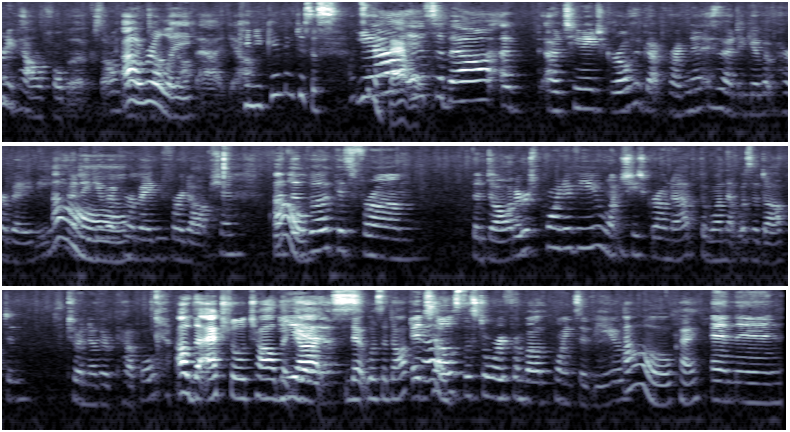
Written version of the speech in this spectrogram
pretty powerful book, so I'll Oh, and talk really? about that. Yeah. Can you give me just a, it Yeah, about? it's about a, a teenage girl who got pregnant who had to give up her baby. Had to give Oh. up her baby for adoption. But Oh. the book is from the daughter's point of view once she's grown up, the one that was adopted to another couple. oh, the actual child that Yes. got that was adopted. It tells the story from both points of view. Oh, okay. And then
